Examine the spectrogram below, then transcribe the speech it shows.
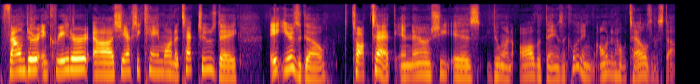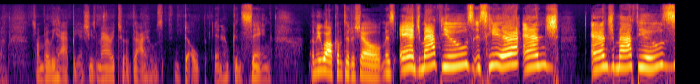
founder and creator. Uh, she actually came on a Tech Tuesday eight years ago, talk tech, and now she is doing all the things, including owning hotels and stuff. So I'm really happy. And she's married to a guy who's dope and who can sing. Let me welcome to the show Miss Ange Matthews is here. Ange, Ange Matthews.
